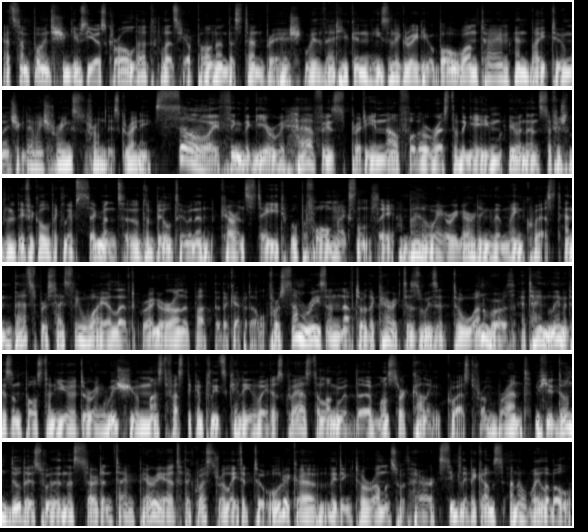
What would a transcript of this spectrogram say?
At some point, she gives you a scroll that lets your pawn understand British. With that, you can easily grade your bow one time and buy two magic damage rings from this granny. So, I think the gear we have is pretty enough for the rest of the game. Even in sufficiently difficult Eclipse segment, uh, the build, even in current state, will perform excellently. And by the way, regarding the main quest, and that's precisely why I left Gregor on the path to the capital. For some reason, after the character's visit to Vernworth, a time limit is imposed on you during which you must fastly complete Skelly Invader's quest along with the Monster Culling quest from Brant. If you don't do this within a certain time period, the quest related to Ulrika, leading to a romance with her, simply becomes unavailable,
